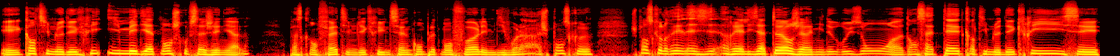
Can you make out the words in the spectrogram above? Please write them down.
Et quand il me le décrit immédiatement, je trouve ça génial parce qu'en fait, il me décrit une scène complètement folle. Il me dit voilà, je pense que je pense que le réalisateur Jérémy de euh, dans sa tête, quand il me le décrit, c'est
